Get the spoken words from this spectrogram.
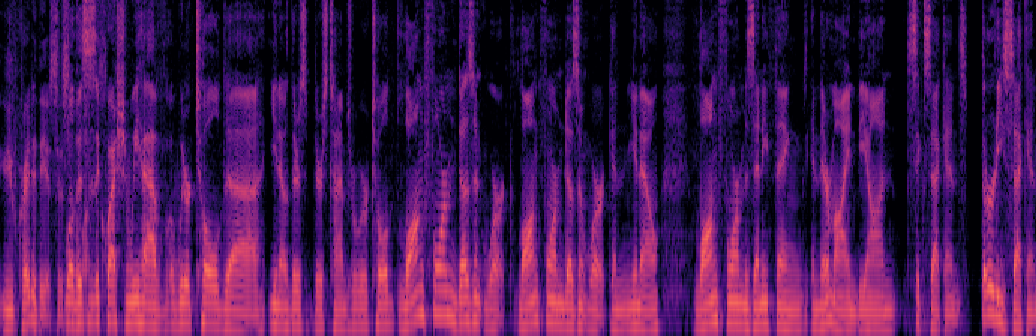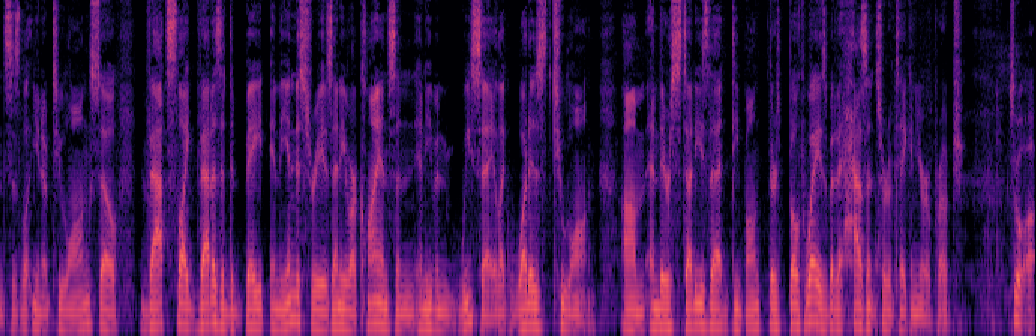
you've created the assistant. Well, this is a question we have. We were told, uh, you know, there's there's times where we're told long form doesn't work. Long form doesn't work, and you know, long form is anything in their mind beyond six seconds. Thirty seconds is you know too long. So that's like that is a debate in the industry. As any of our clients and and even we say, like, what is too long? Um, and there's studies that debunk. There's both ways, but it hasn't sort of taken your approach. So uh,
